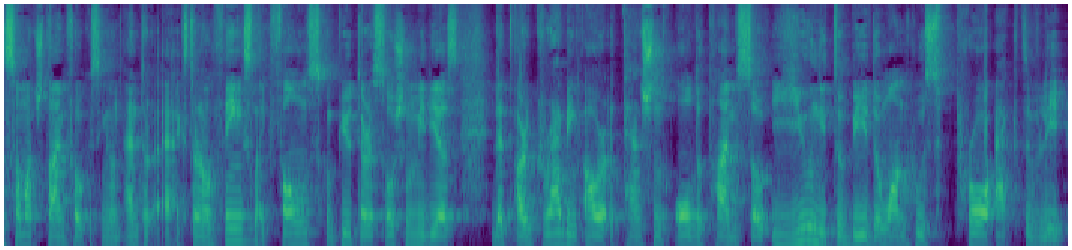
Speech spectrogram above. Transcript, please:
so much time focusing on enter, external things like phones computers social medias that are grabbing our attention all the time. So you need to be the one who's proactively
